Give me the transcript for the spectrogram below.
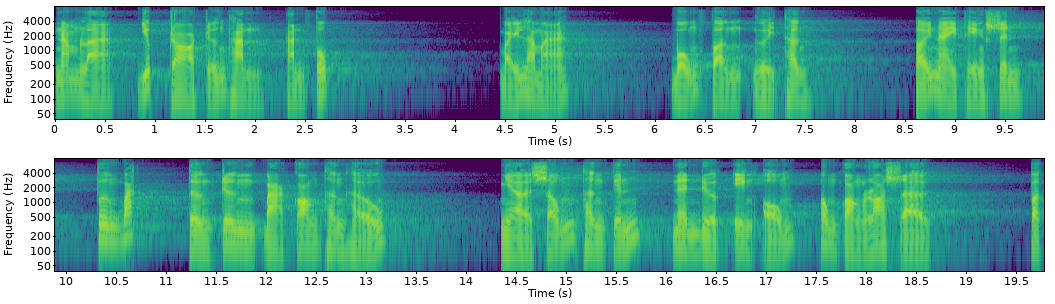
năm là giúp trò trưởng thành, hạnh phúc. Bảy la mã, bổn phận người thân. Hỡi này thiện sinh, phương bắc tượng trưng bà con thân hữu. Nhờ sống thân kính nên được yên ổn, không còn lo sợ. Phật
